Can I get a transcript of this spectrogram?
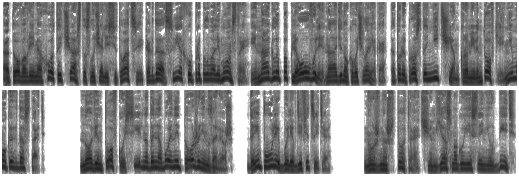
А то во время охоты часто случались ситуации, когда сверху проплывали монстры и нагло поплевывали на одинокого человека, который просто ничем, кроме винтовки, не мог их достать. Но винтовку сильно дальнобойной тоже не назовешь. Да и пули были в дефиците. Нужно что-то, чем я смогу, если не убить,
